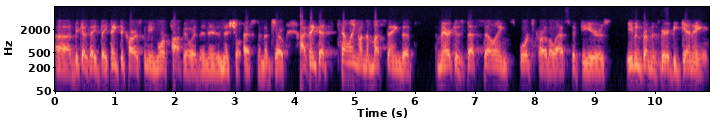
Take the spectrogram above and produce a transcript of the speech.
uh, because they, they think the car is going to be more popular than an initial estimate. So I think that's telling on the Mustang that America's best selling sports car the last 50 years, even from its very beginning,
